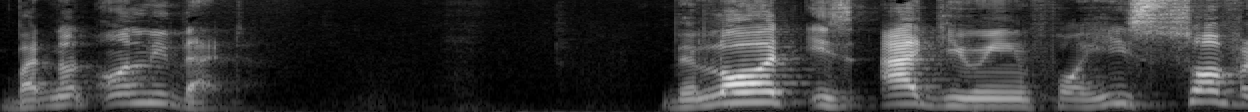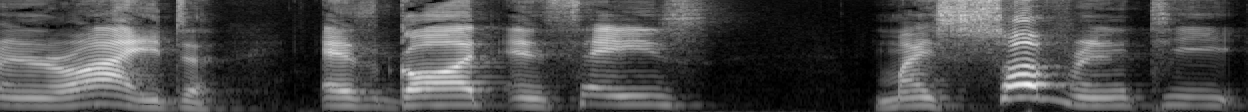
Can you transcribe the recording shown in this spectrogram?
But not only that, the Lord is arguing for his sovereign right as God and says, My sovereignty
